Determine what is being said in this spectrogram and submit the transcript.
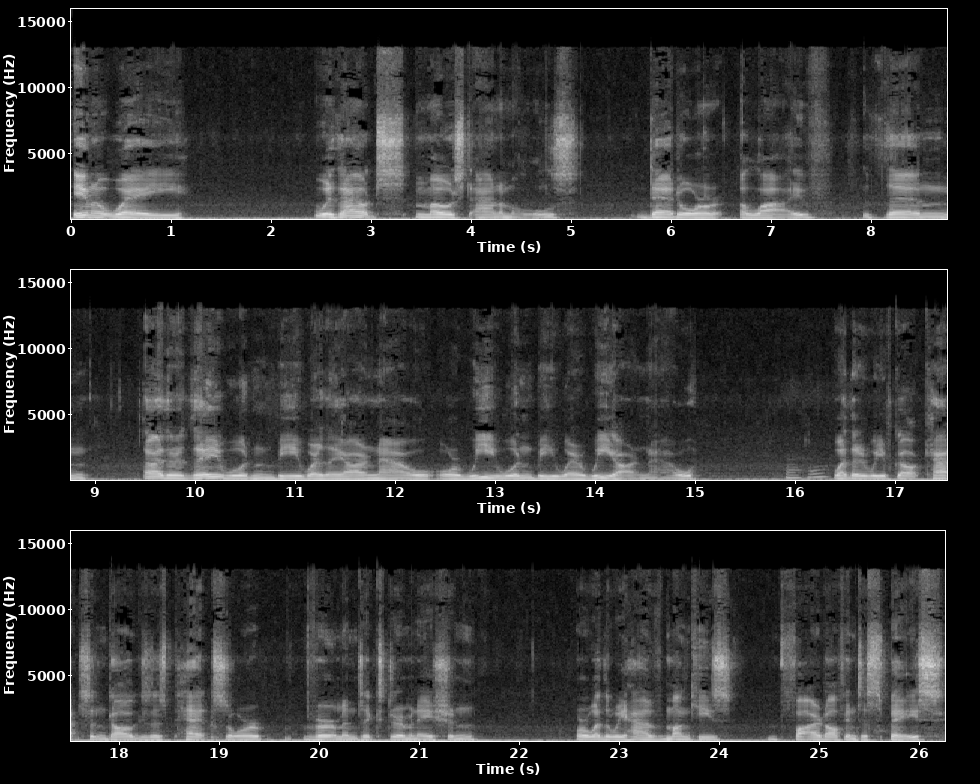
in a way, without most animals, dead or alive, then either they wouldn't be where they are now, or we wouldn't be where we are now. Mm-hmm. Whether we've got cats and dogs as pets, or vermin extermination, or whether we have monkeys fired off into space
